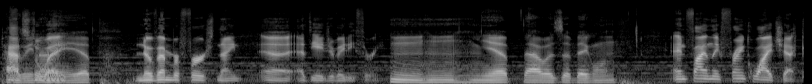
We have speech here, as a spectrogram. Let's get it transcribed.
passed Bobby away Knight, Yep. November 1st, nine, uh, at the age of 83. Mm-hmm. Yep. That was a big one. And finally, Frank Wycheck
